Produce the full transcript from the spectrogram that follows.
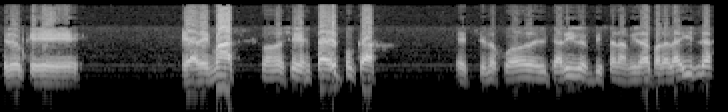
creo que, además, cuando llega esta época, este, los jugadores del Caribe empiezan a mirar para la isla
